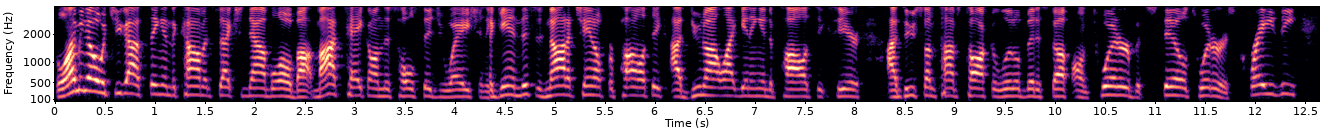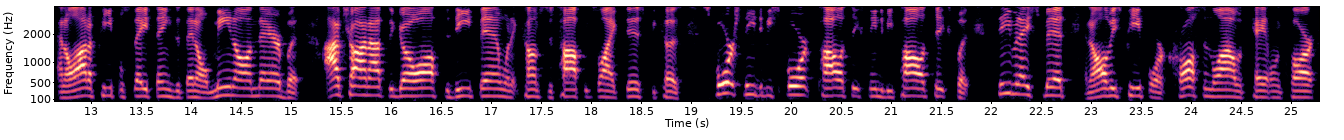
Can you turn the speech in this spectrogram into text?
But let me know what you guys think in the comment section down below about my take on this whole situation. Again, this is not a channel for politics. I do not like getting into politics here. I do sometimes talk a little bit of stuff on Twitter, but still, Twitter is crazy. And a lot of people say things that they don't mean on there. But I try not to go off the deep end when it comes to topics like this because sports need to be sports, politics need to be politics. But Stephen A. Smith and all these people are crossing the line with Caitlin Clark.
